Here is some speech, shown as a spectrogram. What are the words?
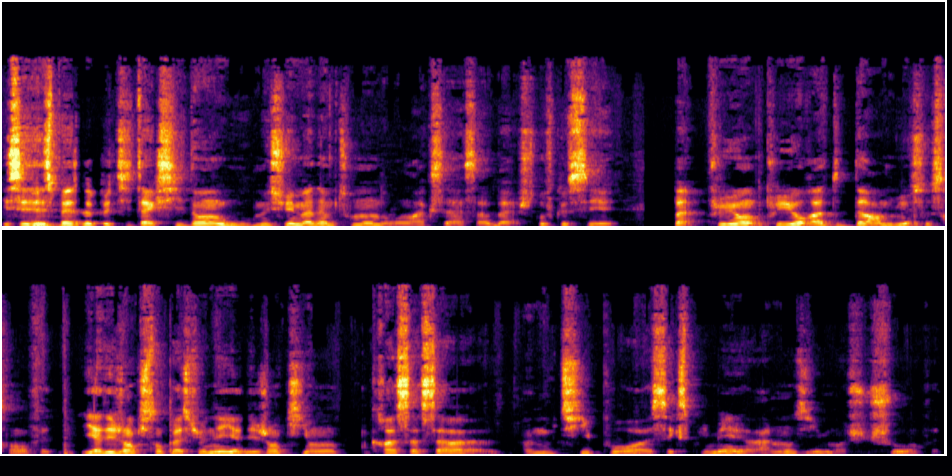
Et ces espèces de petits accidents où monsieur et madame tout le monde auront accès à ça, bah, je trouve que c'est plus, plus il y aura d'armes, mieux ce sera en fait. Il y a des gens qui sont passionnés, il y a des gens qui ont, grâce à ça, euh, un outil pour euh, s'exprimer. Allons-y, moi je suis chaud en fait.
